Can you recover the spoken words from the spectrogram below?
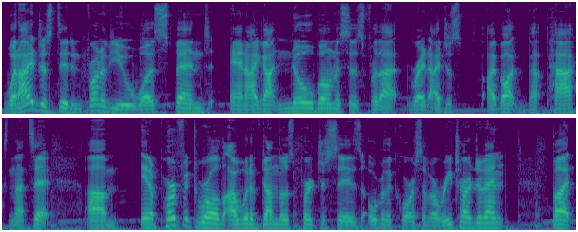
What I just did in front of you was spend and I got no bonuses for that right? I just I bought packs and that's it. Um in a perfect world I would have done those purchases over the course of a recharge event but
